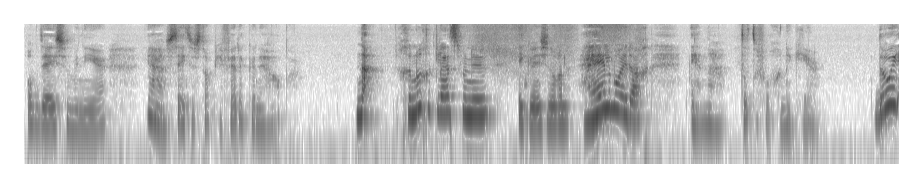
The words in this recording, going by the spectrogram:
op deze manier ja, steeds een stapje verder kunnen helpen. Nou, genoeg gekletst voor nu. Ik wens je nog een hele mooie dag en uh, tot de volgende keer. Doei!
